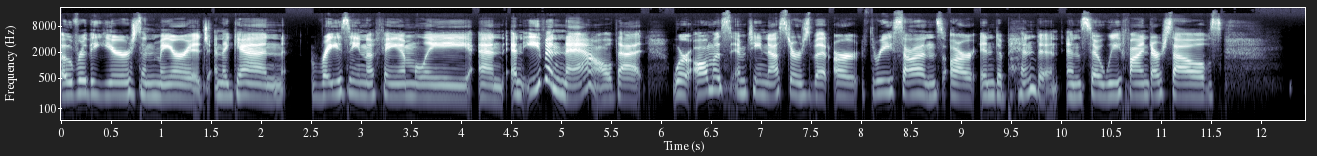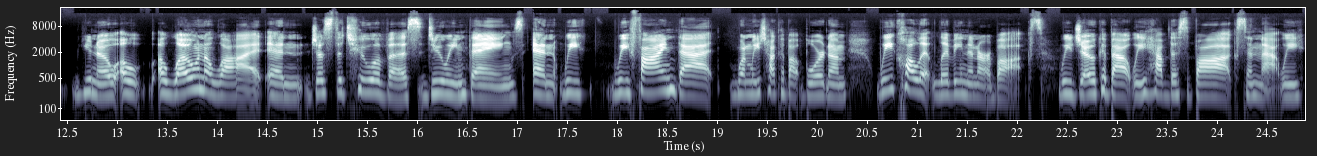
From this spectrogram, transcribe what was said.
over the years in marriage. And again, raising a family and and even now that we're almost empty nesters but our three sons are independent. And so we find ourselves you know al- alone a lot and just the two of us doing things. And we we find that when we talk about boredom we call it living in our box. We joke about we have this box and that we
